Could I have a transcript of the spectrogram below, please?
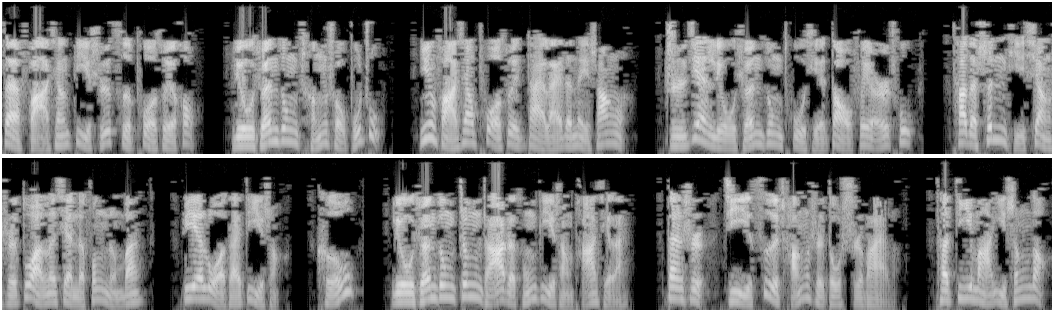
在法相第十次破碎后，柳玄宗承受不住因法相破碎带来的内伤了。只见柳玄宗吐血倒飞而出，他的身体像是断了线的风筝般跌落在地上。可恶！柳玄宗挣扎着从地上爬起来，但是几次尝试都失败了。他低骂一声道：“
